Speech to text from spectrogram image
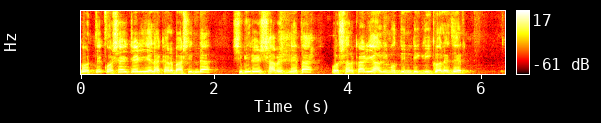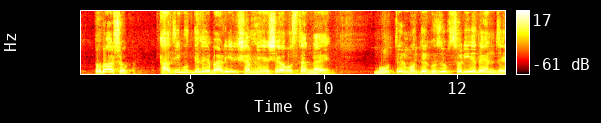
করতে কসাইটারি এলাকার বাসিন্দা, শিবিরের সাবেক নেতা ও সরকারি আলিমুদ্দিন ডিগ্রি কলেজের প্রভাষক আজিমুদ্দিনের বাড়ির সামনে এসে অবস্থান নেয়। মুহূর্তের মধ্যে গুজব ছড়িয়ে দেন যে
